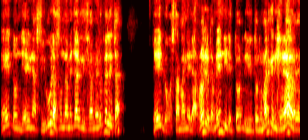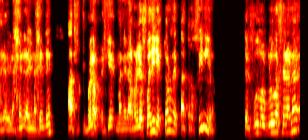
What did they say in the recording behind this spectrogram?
eh, donde hay una figura fundamental que es Carmelo Peleta, eh, luego está Manel Arroyo también, director, director de marketing general, hay una gente, hay una gente ah, pues bueno, es que Manel Arroyo fue director de patrocinio del Fútbol Club Barcelona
